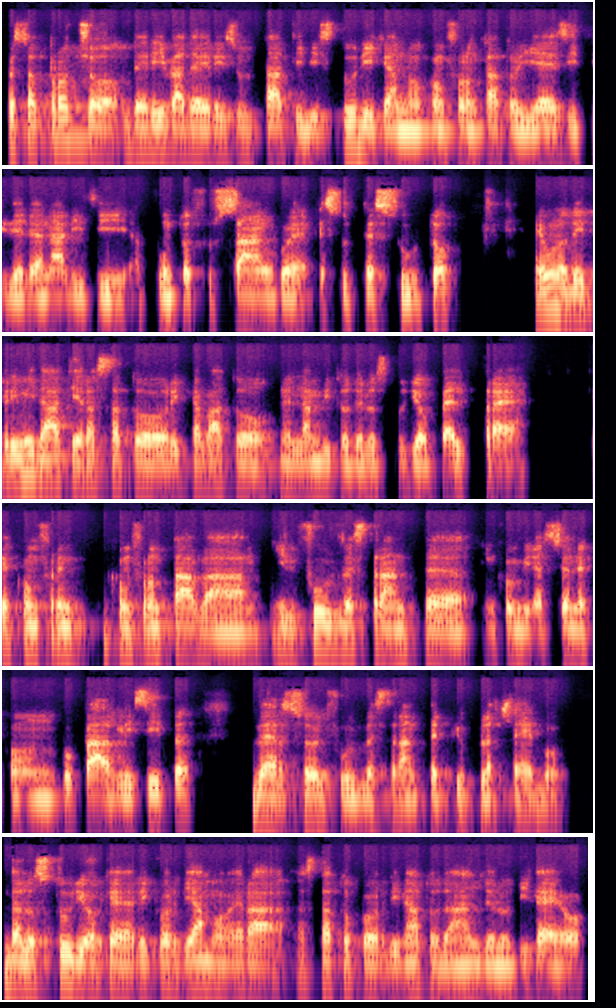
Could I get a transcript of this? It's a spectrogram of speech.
Questo approccio deriva dai risultati di studi che hanno confrontato gli esiti delle analisi appunto su sangue e su tessuto e uno dei primi dati era stato ricavato nell'ambito dello studio BEL 3 che confr- confrontava il fulvestrant in combinazione con buparlisib verso il fulvestrant più placebo. Dallo studio che ricordiamo era stato coordinato da Angelo Di Leo,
